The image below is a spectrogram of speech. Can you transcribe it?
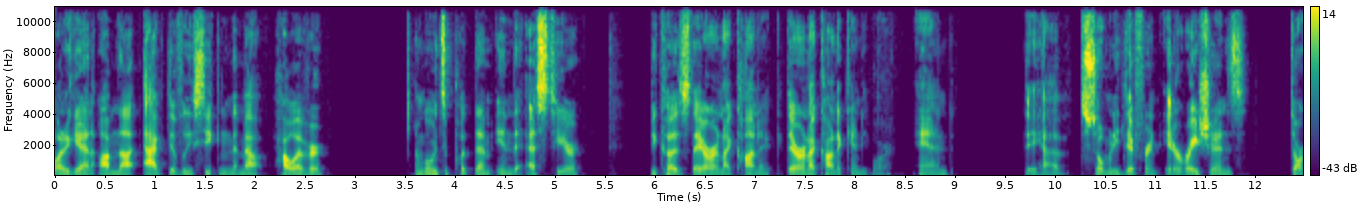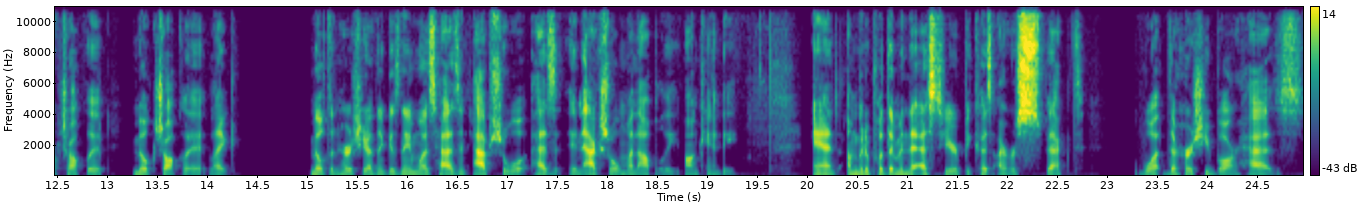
but again, I'm not actively seeking them out. However, I'm going to put them in the S tier because they are an iconic, they're an iconic candy bar and they have so many different iterations, dark chocolate, milk chocolate, like Milton Hershey, I think his name was, has an actual has an actual monopoly on candy. And I'm gonna put them in the S tier because I respect what the Hershey bar has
